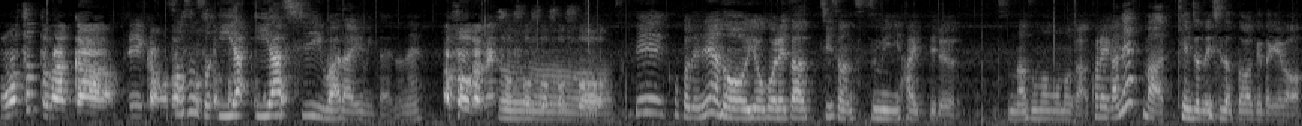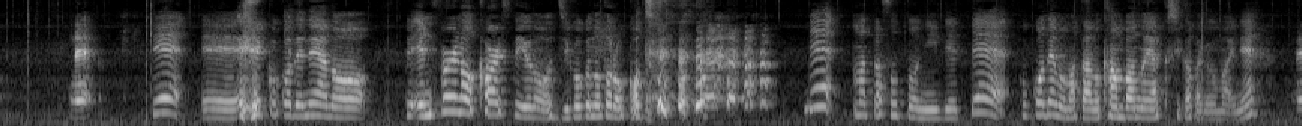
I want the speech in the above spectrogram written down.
もうちょっとなんか、いいかも出そうそうそう、いや、いやしい笑いみたいなね。あ、そうだね。そうそうそうそうそう。うんで、ここでね、あの、汚れた小さな包みに入ってる、謎のものが、これがね、まあ、賢者の石だったわけだけど。ね。で、えー、ここでね、あの、で、Infernal っていうのを地獄のトロッコって。で、また外に出て、ここでもまたあの看板の訳し方がうまいね。ね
